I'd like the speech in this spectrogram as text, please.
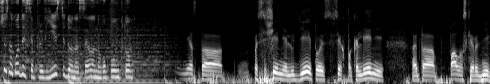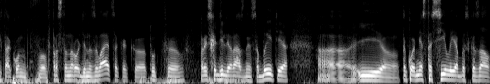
що знаходиться при в'їзді до населеного пункту. Место посещения людей, то есть всех поколений. Это Павловский родник, так он в, в простонародье называется, как э, тут э, происходили разные события. э, И э, такое место силы, я бы сказал.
